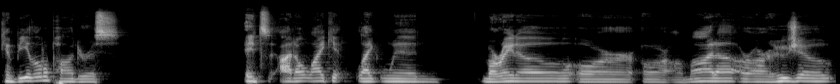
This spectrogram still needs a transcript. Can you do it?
can be a little ponderous. It's I don't like it like when Moreno or or Almada or Araujo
